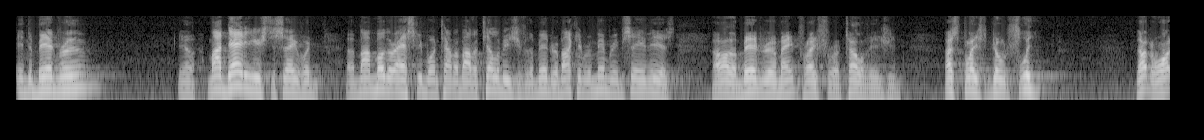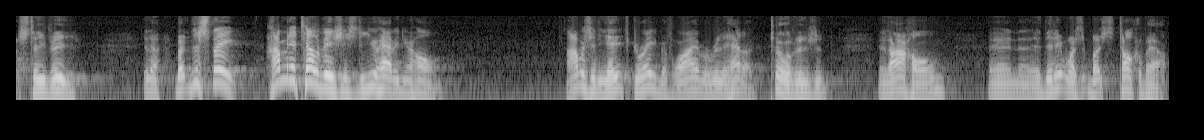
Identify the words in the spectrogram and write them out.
in the bedroom. You know, my daddy used to say when uh, my mother asked him one time about a television for the bedroom, I can remember him saying this Oh, the bedroom ain't place for a television. That's a place to go to sleep, not to watch TV. You know, but just think how many televisions do you have in your home? I was in the eighth grade before I ever really had a television in our home, and uh, then it wasn't much to talk about.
